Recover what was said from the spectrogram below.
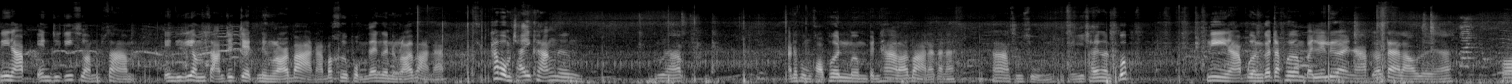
นี่นะครับ entity 3 3 entity 3 3 7 7 100บาทนะครับาทนะก็คือผมได้เงิน100บาทแล้ว ถ้าผมใช้อีกครั้งหนึ่งดูนะครับอันนี้ผมขอเพิ่มเงินเป็น500บาทแล้วกันนะ500อย่างนี้ใช้เงินปุ๊บ นี่นะครับเงินก็จะเพิ่มไปเรื่อยๆนะครับ แล้วแต่เราเลยนะก็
